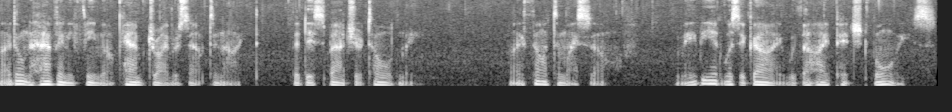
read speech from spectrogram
I don't have any female cab drivers out tonight, the dispatcher told me. I thought to myself, maybe it was a guy with a high pitched voice.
